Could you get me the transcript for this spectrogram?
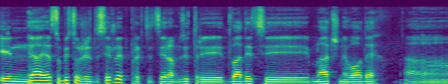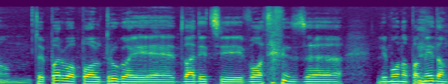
In, Ja, jaz v bistvu že deset let prakticiram zjutraj dva deci mlačne vode. Um, to je prvo, pol drugo je dva deci vode z limono pa medom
